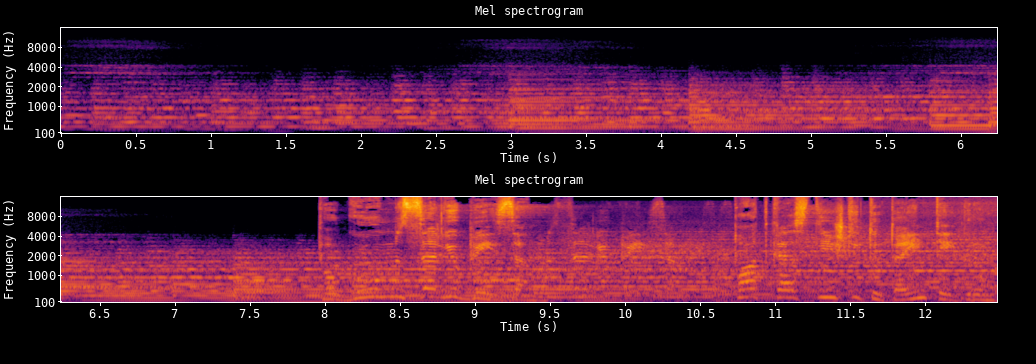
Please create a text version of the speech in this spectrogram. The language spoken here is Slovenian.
Pogum za ljubezen. Podcast inštituta Integrum.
